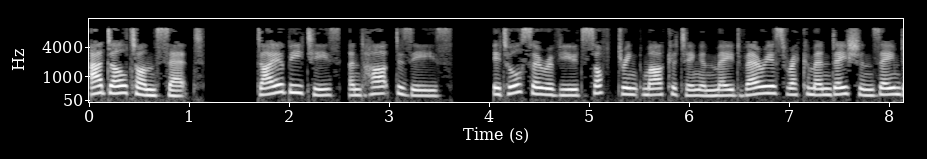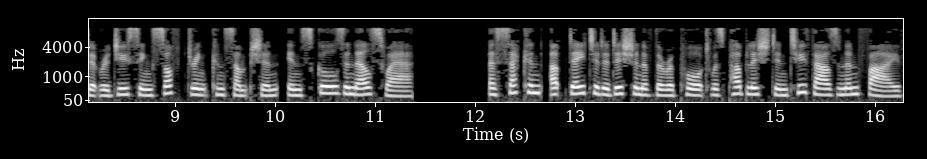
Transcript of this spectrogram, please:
adult onset diabetes, and heart disease. It also reviewed soft drink marketing and made various recommendations aimed at reducing soft drink consumption, in schools and elsewhere. A second, updated edition of the report was published in 2005.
